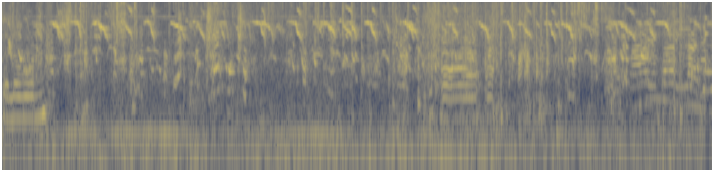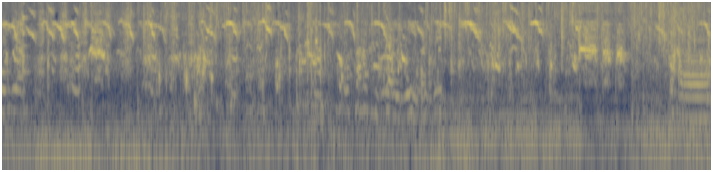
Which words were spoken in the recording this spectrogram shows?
ต่ลวนป้ายังป้าอีหลานจะเย็นๆป้าใจเดิเอ่อ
